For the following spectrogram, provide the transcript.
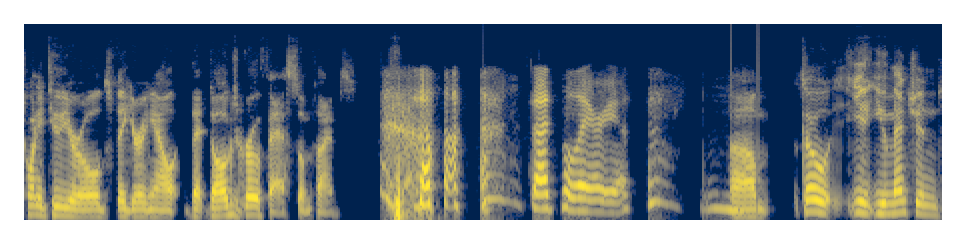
22 year olds figuring out that dogs grow fast sometimes. That's hilarious. Mm-hmm. Um, so you you mentioned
